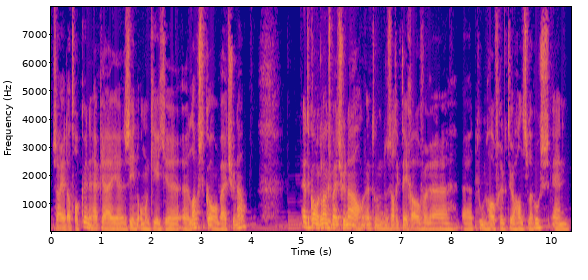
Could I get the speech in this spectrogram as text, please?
zou je dat wel kunnen. Heb jij zin om een keertje langs te komen bij het journaal? En toen kwam ik langs bij het journaal en toen zat ik tegenover toen hoofdredacteur Hans Laroes. En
